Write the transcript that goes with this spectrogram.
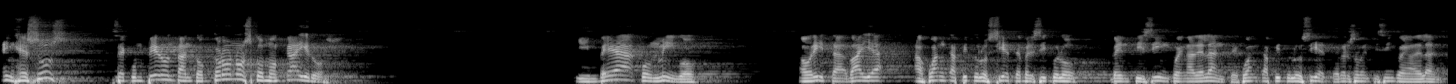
En Jesús se cumplieron tanto cronos como kairos. Y vea conmigo, ahorita vaya a Juan capítulo 7, versículo 25 en adelante, Juan capítulo 7, verso 25 en adelante.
